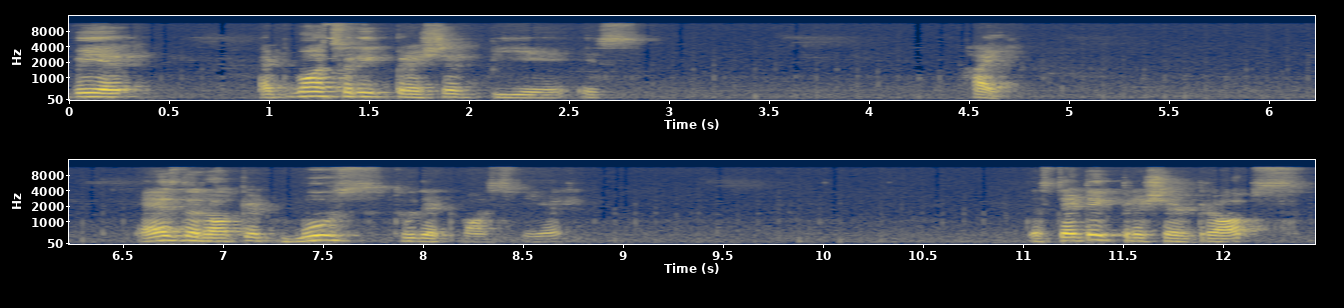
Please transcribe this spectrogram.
where atmospheric pressure PA is high. As the rocket moves through the atmosphere, the static pressure drops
